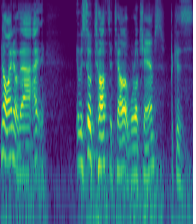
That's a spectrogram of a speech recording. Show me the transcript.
No, I know that. I, it was so tough to tell at World Champs because,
